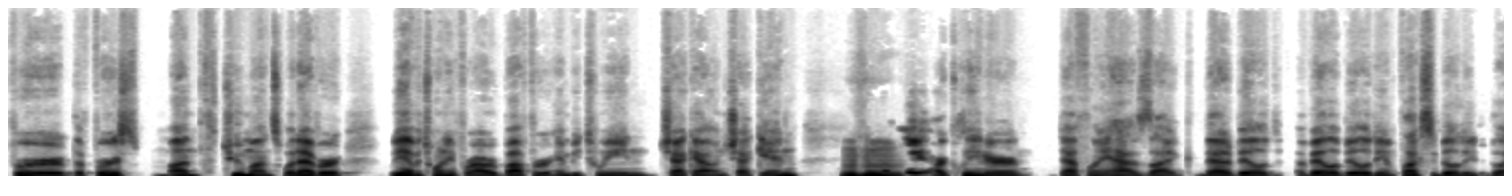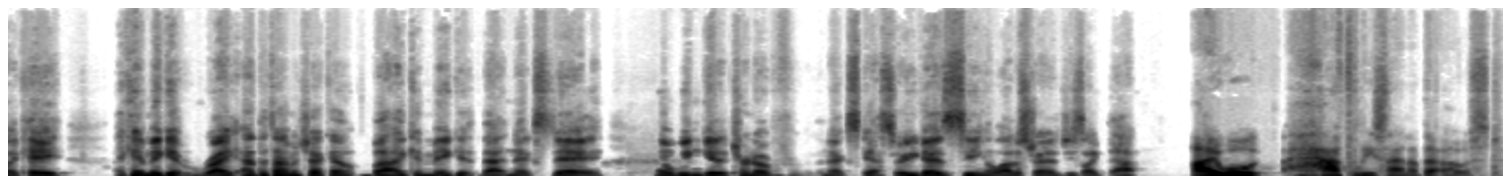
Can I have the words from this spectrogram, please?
for the first month, two months, whatever, we have a 24 hour buffer in between checkout and check in. Mm-hmm. Our cleaner definitely has like that ability, availability and flexibility to be like, hey, I can't make it right at the time of checkout, but I can make it that next day, and we can get it turned over for the next guest. Are you guys seeing a lot of strategies like that? I will happily sign up that host.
